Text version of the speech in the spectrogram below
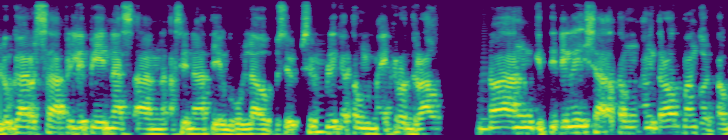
lugar sa Pilipinas ang nakasinati og hulaw. Simple katong micro drought. No ang gitidili siya atong ang drought manggod pag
